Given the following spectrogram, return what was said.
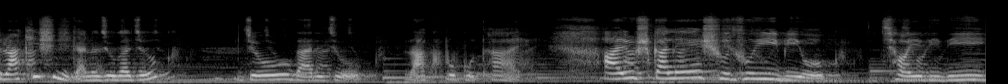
রাখিসনি কেন যোগাযোগ? যোগ আর যোগ, রাখব কোথায়? আয়ুষ্কালে শুধুই বিয়োগ। ছয় দিদি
